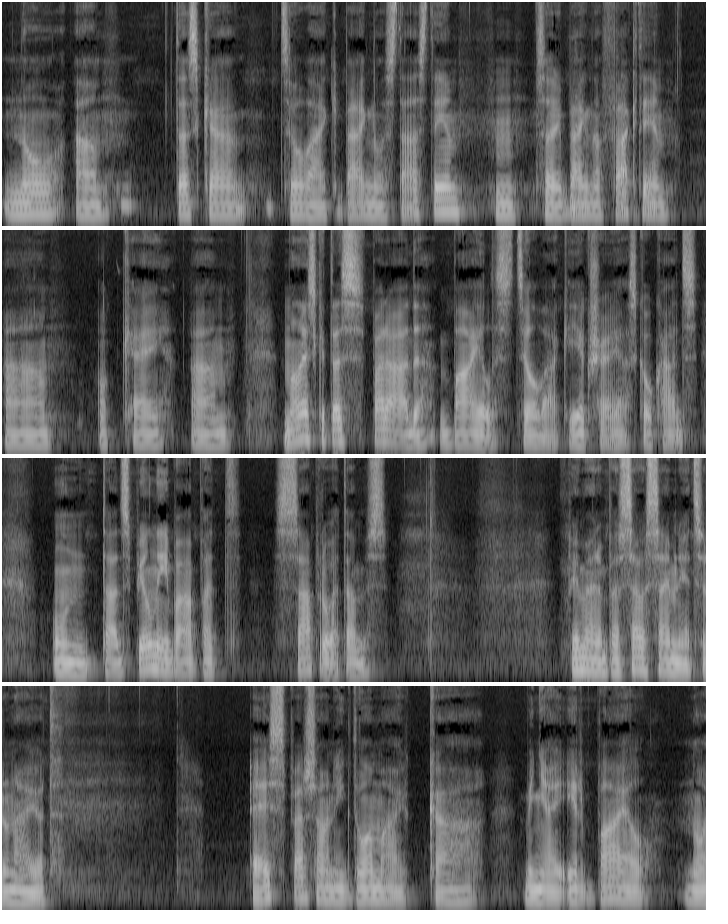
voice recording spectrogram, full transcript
nu, um, tas, ka cilvēki bēg no stāstiem, hmm, sorry, bēg no faktiem. Um, okay. um, man liekas, ka tas parāda bailes cilvēka iekšējās kaut kādas, un tādas pilnībā pat saprotamas. Piemēram, par savu saimnieci runājot. Es personīgi domāju, ka viņai ir bail no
